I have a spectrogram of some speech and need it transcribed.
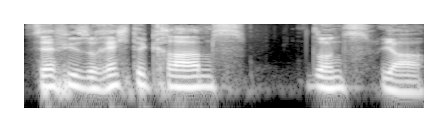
sehr viel so rechte Krams. Sonst, ja,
